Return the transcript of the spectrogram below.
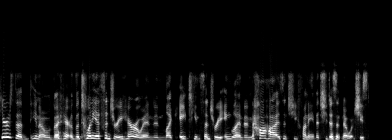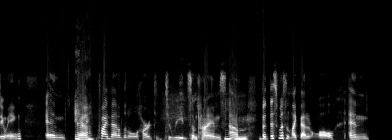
here's the you know the hair the 20th century heroine in like 18th century England and haha isn't she funny that she doesn't know what she's doing and, Yeah. and I find that a little hard to, to read sometimes Mhm. um, but this wasn't like that at all and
